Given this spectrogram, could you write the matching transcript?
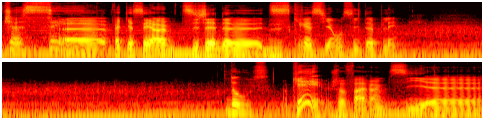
Je sais. Euh, fait que c'est un petit jet de discrétion, s'il te plaît. 12. Ok, je vais faire un petit euh,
